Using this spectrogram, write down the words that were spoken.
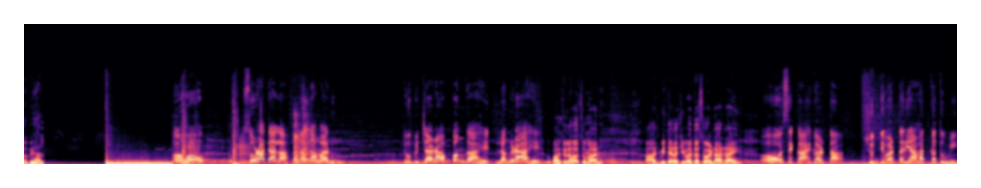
अबे हा अहो सोडा त्याला नका मारू. तो बिचारा अपंग आहे लंगडा आहे. तू बाजूला हो सुमान? आज मी त्याला जिवंत सोडणार नाही. अहो असे काय करता? शुद्धीवर तरी आहात का तुम्ही?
